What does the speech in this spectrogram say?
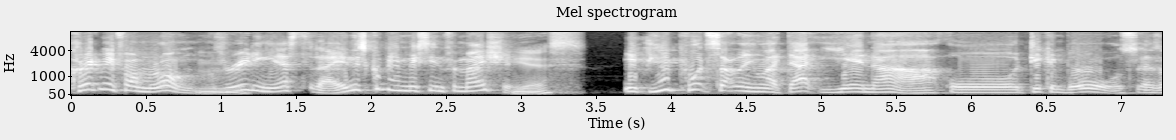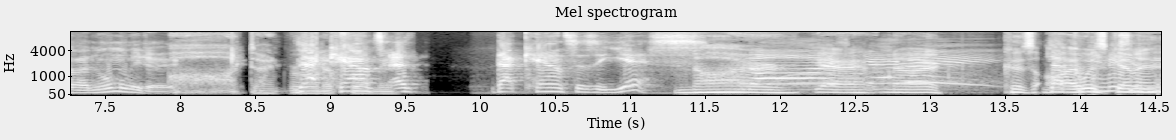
Correct me if I'm wrong. I was Mm. reading yesterday, and this could be misinformation. yes. If you put something like that, yeah, nah, or dick and balls, as I normally do, Oh, don't that counts as that counts as a yes. no, yeah, no. Because I could be was gonna.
